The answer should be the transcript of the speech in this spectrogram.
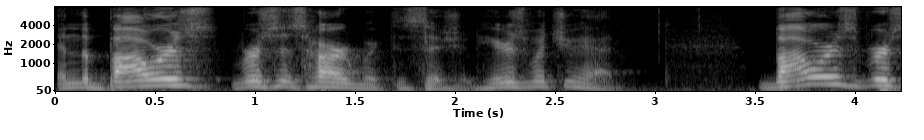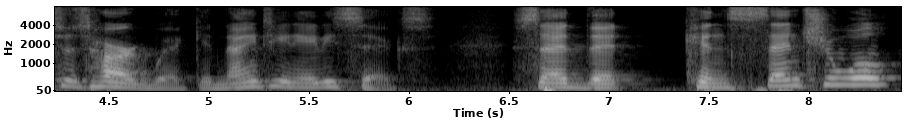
and the Bowers versus Hardwick decision, here's what you had. Bowers versus Hardwick in 1986 said that consensual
